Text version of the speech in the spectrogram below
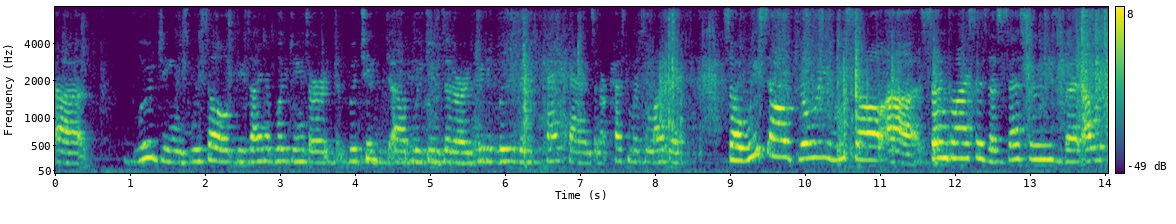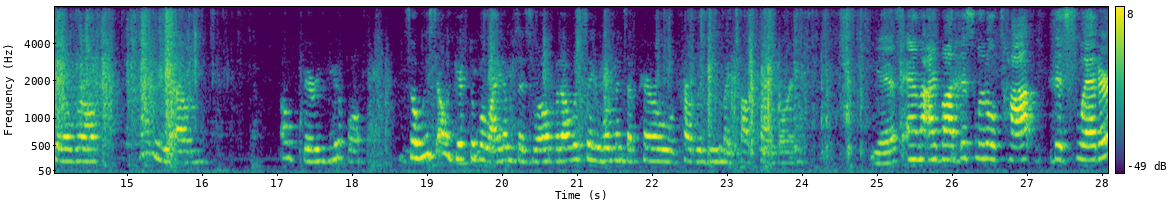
uh, blue jeans. We sell designer blue jeans or boutique uh, blue jeans that are Judy Blues and can cans, and our customers love it. So we sell jewelry, we sell uh, sunglasses, accessories, but I would say overall, probably um, oh, very beautiful. So we sell giftable items as well, but I would say women's apparel would probably be my top category. Yes, and I bought this little top, this sweater.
